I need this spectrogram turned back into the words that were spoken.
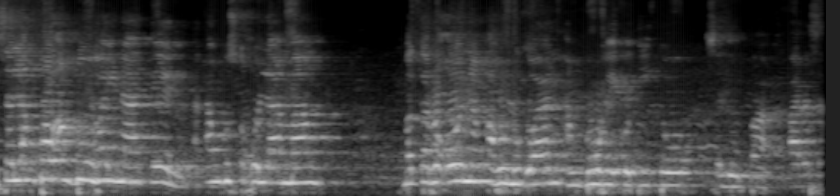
Isa lang po ang buhay natin. At ang gusto ko lamang magkaroon ng kahulugan ang buhay ko dito sa lupa para sa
